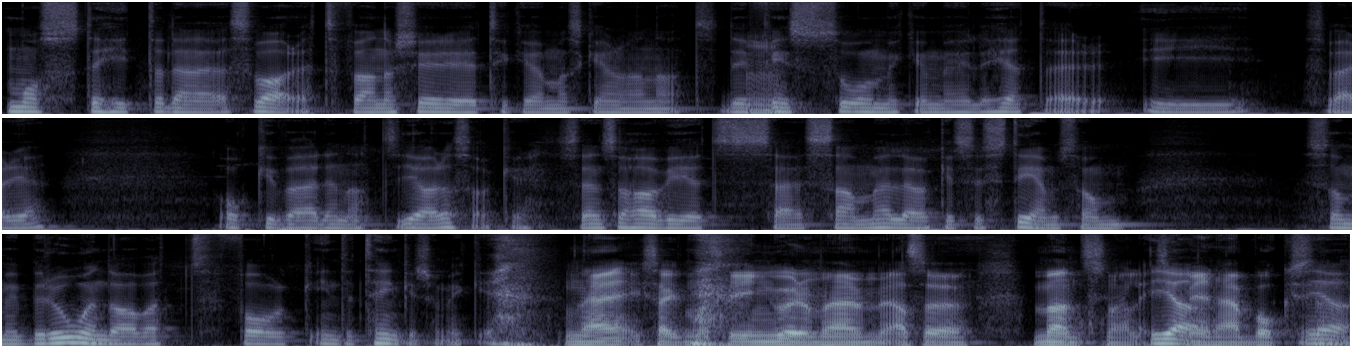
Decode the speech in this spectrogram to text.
måste hitta det här svaret. För annars är det, tycker jag man ska göra något annat. Det Mm. finns så mycket möjligheter i Sverige och i världen att göra saker. Sen så har vi ett så här, samhälle och ett system som, som är beroende av att folk inte tänker så mycket. Nej exakt, man ska ingå i de här alltså, mönstren liksom, Ja. i den här boxen. Ja,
